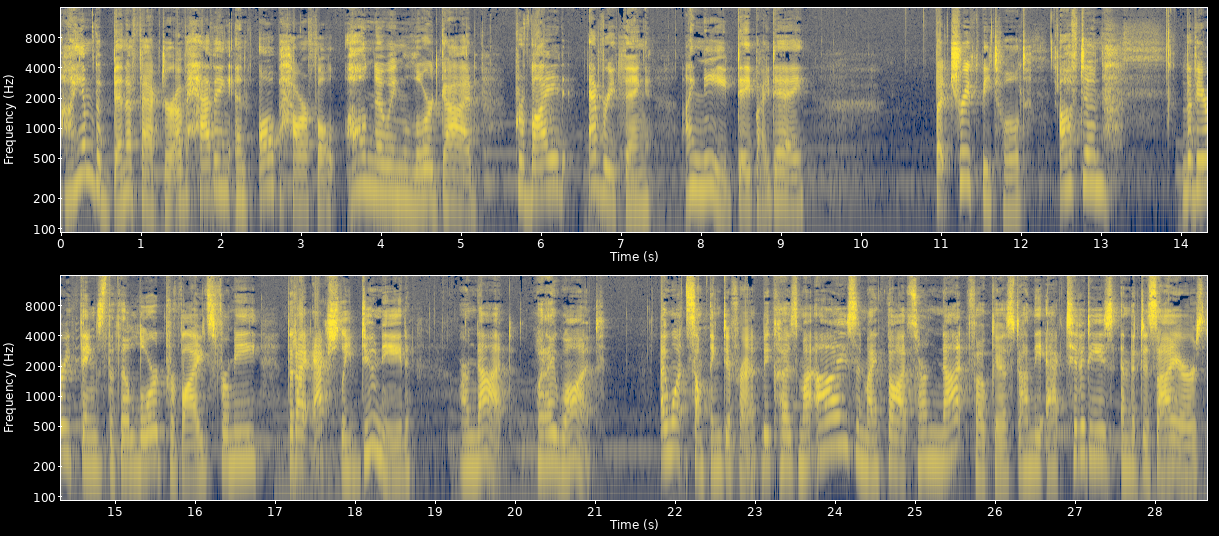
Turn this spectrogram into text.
I am the benefactor of having an all powerful, all knowing Lord God provide everything I need day by day. But truth be told, often the very things that the Lord provides for me that I actually do need are not what I want. I want something different because my eyes and my thoughts are not focused on the activities and the desires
